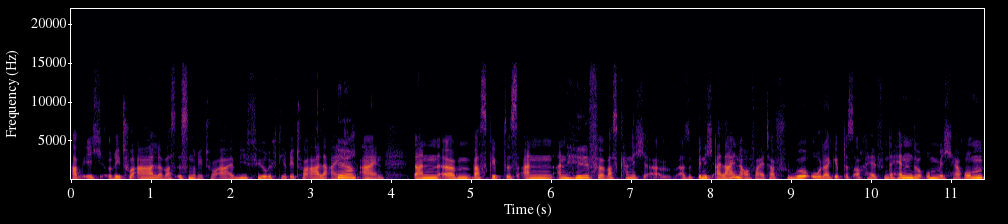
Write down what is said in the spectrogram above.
Habe ich Rituale? Was ist ein Ritual? Wie führe ich die Rituale eigentlich ja. ein? Dann, ähm, was gibt es an, an Hilfe? Was kann ich, äh, also bin ich alleine auf weiter Flur oder gibt es auch helfende Hände um mich herum,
